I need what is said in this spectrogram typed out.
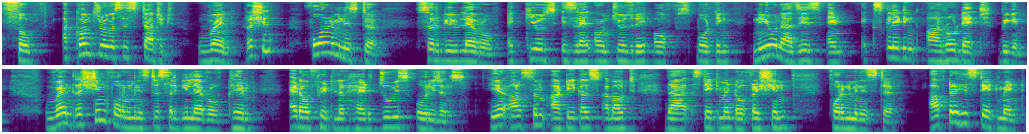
So, a controversy started when Russian Foreign Minister Sergei Lavrov accused Israel on Tuesday of supporting neo-Nazis and escalating road rage began when Russian Foreign Minister Sergei Lavrov claimed Adolf Hitler had Jewish origins. Here are some articles about the statement of Russian Foreign Minister. After his statement,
